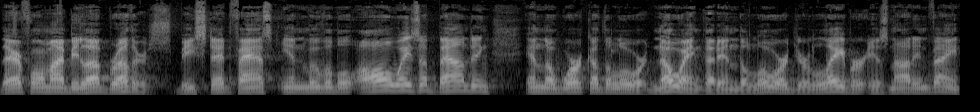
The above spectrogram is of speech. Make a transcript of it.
Therefore, my beloved brothers, be steadfast, immovable, always abounding in the work of the Lord, knowing that in the Lord your labor is not in vain.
